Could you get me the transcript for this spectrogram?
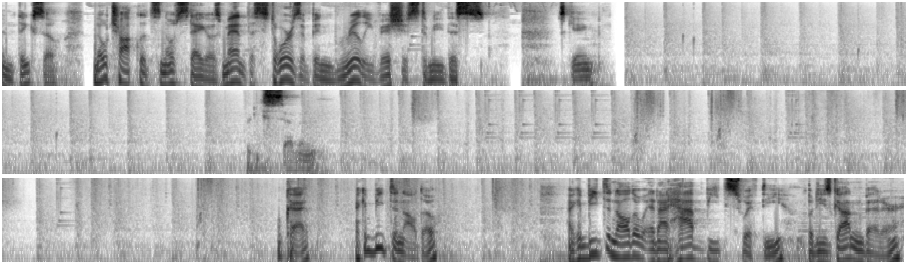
Didn't think so. No chocolates, no stegos. Man, the stores have been really vicious to me this, this game. Thirty-seven. Okay. I can beat Donaldo. I can beat Donaldo, and I have beat Swifty, but he's gotten better.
